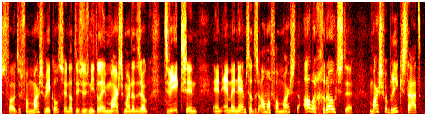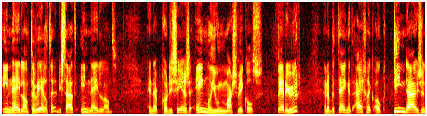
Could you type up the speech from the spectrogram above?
10.000 foto's van Marswikkels. En dat is dus niet alleen Mars, maar dat is ook Twix en, en M&M's. Dat is allemaal van Mars. De allergrootste Marsfabriek staat in Nederland, ter wereld. Hè? Die staat in Nederland. En daar produceren ze 1 miljoen Marswikkels per uur. En dat betekent eigenlijk ook 10.000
